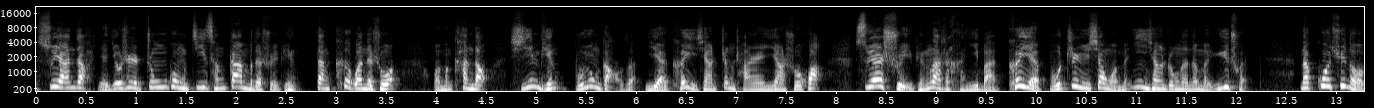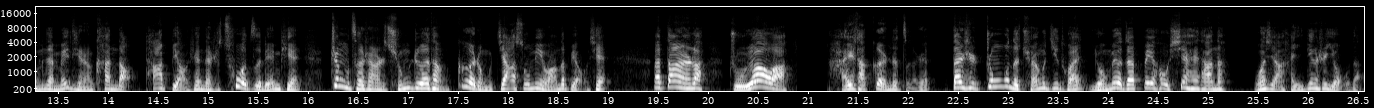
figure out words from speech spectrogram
虽然这也就是中共基层干部的水平，但客观的说，我们看到习近平不用稿子也可以像正常人一样说话。虽然水平那是很一般，可也不至于像我们印象中的那么愚蠢。那过去呢，我们在媒体上看到他表现的是错字连篇，政策上是穷折腾，各种加速灭亡的表现。那当然了，主要啊还是他个人的责任。但是中共的全国集团有没有在背后陷害他呢？我想一定是有的。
